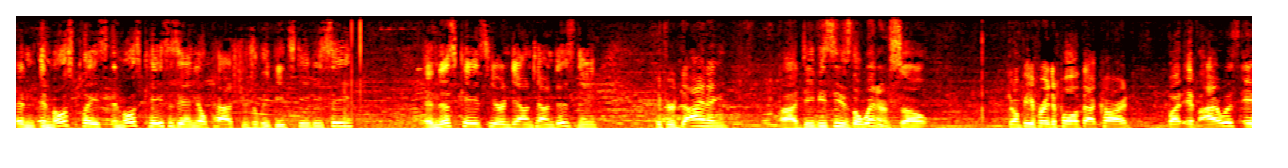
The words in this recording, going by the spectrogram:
in, in most place, in most cases, annual pass usually beats DVC. In this case, here in downtown Disney, if you're dining, uh, DVC is the winner. So don't be afraid to pull out that card. But if I was a-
